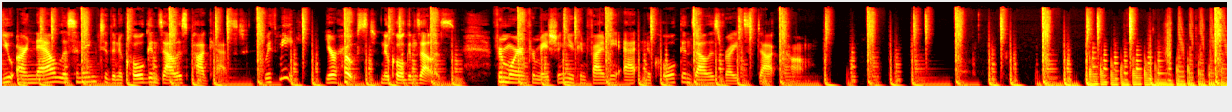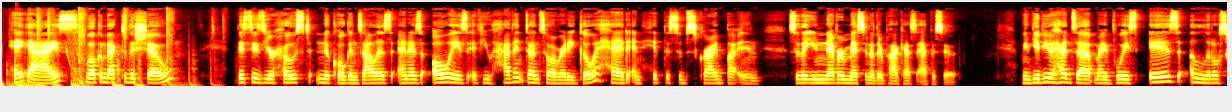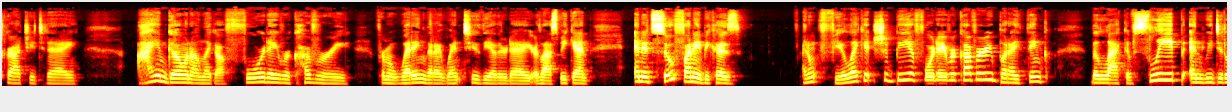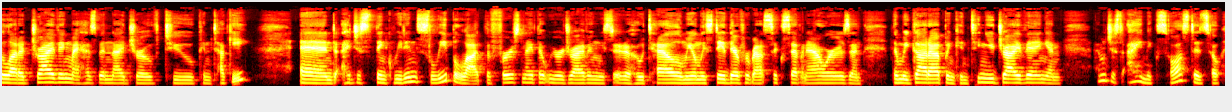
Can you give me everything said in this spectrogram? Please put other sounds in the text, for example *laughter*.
You are now listening to the Nicole Gonzalez podcast with me, your host, Nicole Gonzalez. For more information, you can find me at NicoleGonzalezWrites.com. Hey guys, welcome back to the show. This is your host, Nicole Gonzalez. And as always, if you haven't done so already, go ahead and hit the subscribe button so that you never miss another podcast episode. I'm going to give you a heads up. My voice is a little scratchy today. I am going on like a four day recovery from a wedding that I went to the other day or last weekend. And it's so funny because I don't feel like it should be a four day recovery, but I think the lack of sleep and we did a lot of driving. My husband and I drove to Kentucky and I just think we didn't sleep a lot. The first night that we were driving, we stayed at a hotel and we only stayed there for about six, seven hours. And then we got up and continued driving. And I'm just, I am exhausted. So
